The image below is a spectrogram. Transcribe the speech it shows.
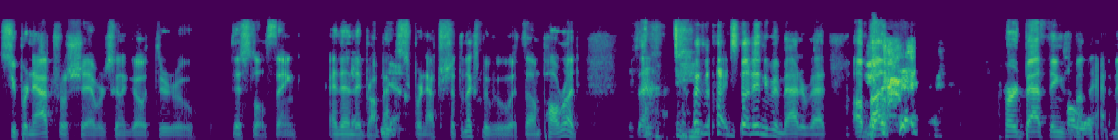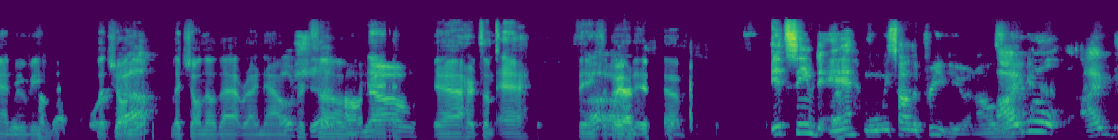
supernatural shit. We're just gonna go through this little thing. And then they brought back Yeah. the supernatural shit the next movie with um Paul Rudd. so it didn't even matter, man. Uh, but heard bad things about the Ant Man movie. Let y'all Yeah? know. Let y'all know that right now. Oh, Heard shit. some, Oh eh, no. yeah, I heard some eh things Uh-oh. about Yeah, it. Um, It seemed eh when we saw the preview, and I was like, I will. I'm I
